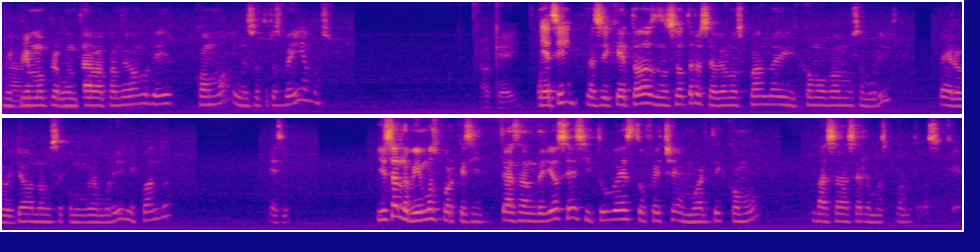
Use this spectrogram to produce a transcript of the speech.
Mi primo preguntaba cuándo iba a morir, cómo, y nosotros veíamos. Ok. Y así, así que todos nosotros sabemos cuándo y cómo vamos a morir, pero yo no sé cómo voy a morir ni cuándo. Y así. Y eso lo vimos porque si hasta donde yo sé, si tú ves tu fecha de muerte y cómo, vas a hacerlo más pronto, así que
